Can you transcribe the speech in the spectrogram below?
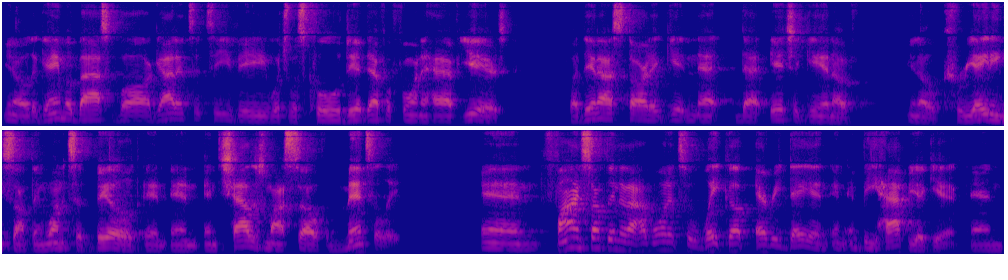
you know, the game of basketball. Got into TV, which was cool. Did that for four and a half years, but then I started getting that that itch again of, you know, creating something, wanting to build and and and challenge myself mentally, and find something that I wanted to wake up every day and and, and be happy again. And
